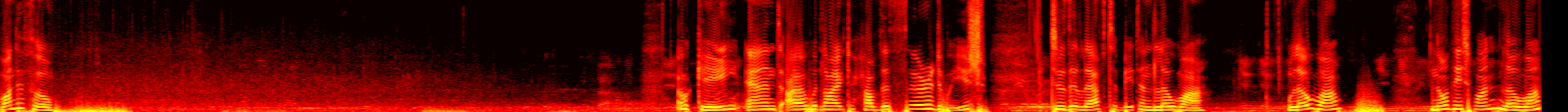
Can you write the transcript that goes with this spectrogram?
wonderful. Okay, and I would like to have the third wish to the left a bit and lower. Lower. Not this one, lower,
